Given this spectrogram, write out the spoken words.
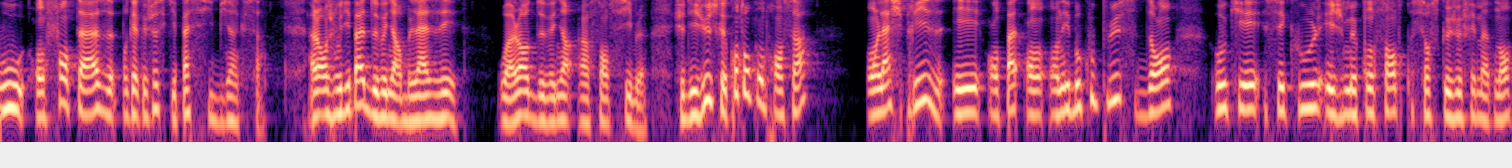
ou on fantase pour quelque chose qui n'est pas si bien que ça. Alors, je vous dis pas de devenir blasé, ou alors de devenir insensible. Je dis juste que quand on comprend ça, on lâche prise et on, on est beaucoup plus dans ok, c'est cool et je me concentre sur ce que je fais maintenant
